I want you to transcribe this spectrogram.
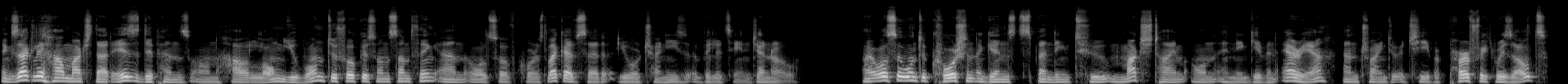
Exactly how much that is depends on how long you want to focus on something and also, of course, like I've said, your Chinese ability in general. I also want to caution against spending too much time on any given area and trying to achieve a perfect result,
